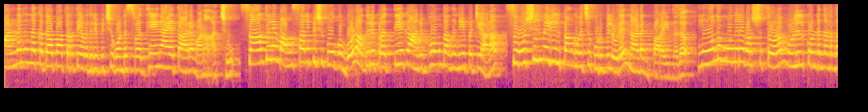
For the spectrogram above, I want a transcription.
കണ്ണൻ എന്ന കഥാപാത്രത്തെ അവതരിപ്പിച്ചുകൊണ്ട് ശ്രദ്ധേയനായ താരമാണ് അച്ചു. സാന്ത്വനം അവസാനിപ്പിച്ചു പോകുമ്പോൾ അതൊരു പ്രത്യേക അനുഭവം തന്നതിനെ പറ്റിയാണ് സോഷ്യൽ മീഡിയയിൽ പങ്കുവച്ച കുറിപ്പിലൂടെ നടൻ പറയുന്നത്. മൂന്ന് മൂന്നര വർഷത്തോളം ഉള്ളിൽ കൊണ്ട് നടന്ന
